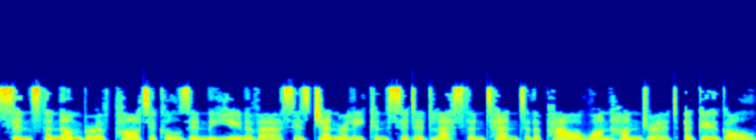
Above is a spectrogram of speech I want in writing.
Since the number of particles in the universe is generally considered less than 10 to the power 100 a googol,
